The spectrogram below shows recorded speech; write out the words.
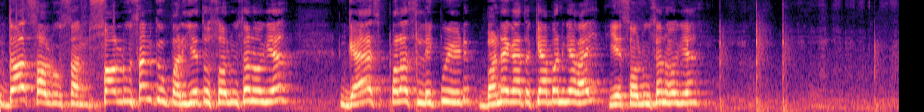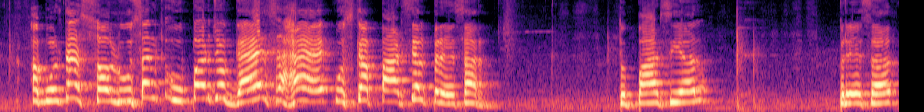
the solution solution के ऊपर, ये तो सॉल्यूशन हो गया। गैस प्लस लिक्विड बनेगा तो क्या बन गया भाई? ये सॉल्यूशन हो गया। अब बोलता है सॉल्यूशन के ऊपर जो गैस है, उसका पार्शियल प्रेशर तो partial pressure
